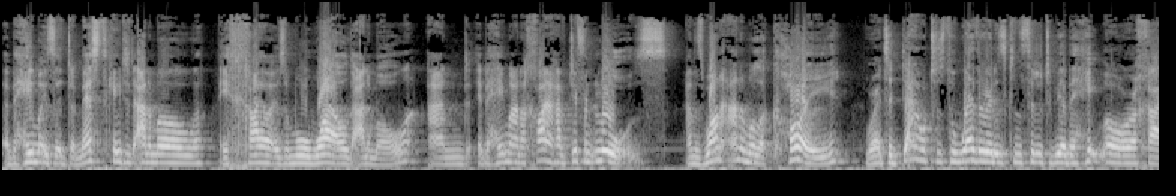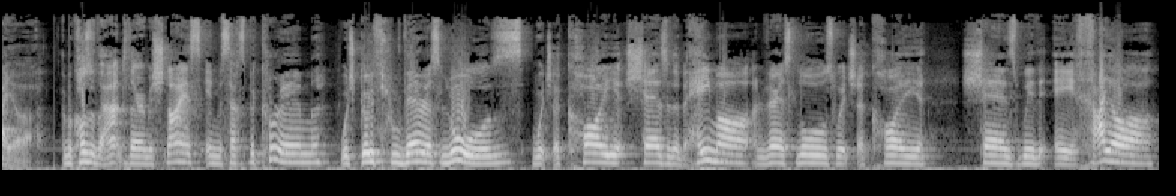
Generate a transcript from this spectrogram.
A behema is a domesticated animal, a chaya is a more wild animal, and a behema and a chaya have different laws. And there's one animal, a koi, where it's a doubt as to whether it is considered to be a behema or a chaya. And because of that, there are Mishnayos in Maseches Bikurim which go through various laws which a koi shares with a behema, and various laws which a koi shares with a chaya,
